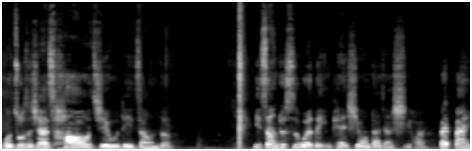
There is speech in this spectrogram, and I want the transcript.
我桌子现在超级无敌脏的。以上就是我的影片，希望大家喜欢，拜拜。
